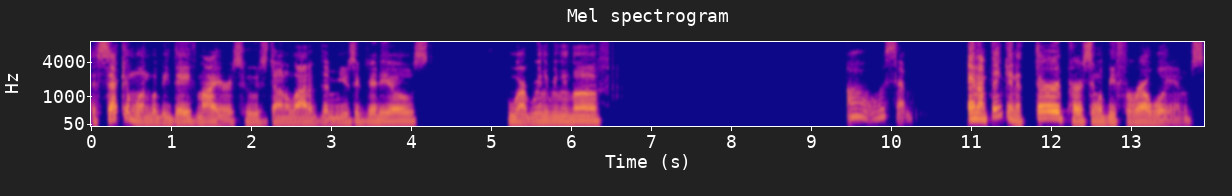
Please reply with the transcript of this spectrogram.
The second one would be Dave Meyers, who's done a lot of the music videos, who I really, really love. Oh, awesome. And I'm thinking a third person would be Pharrell Williams.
